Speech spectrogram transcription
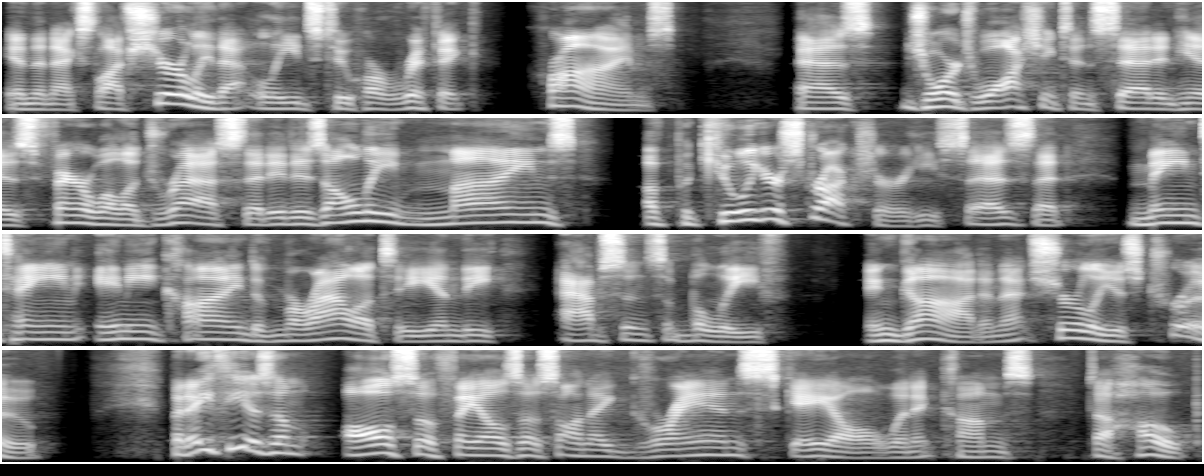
in the next life. Surely that leads to horrific crimes. As George Washington said in his farewell address, that it is only minds of peculiar structure, he says, that maintain any kind of morality in the absence of belief in God. And that surely is true. But atheism also fails us on a grand scale when it comes to hope.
